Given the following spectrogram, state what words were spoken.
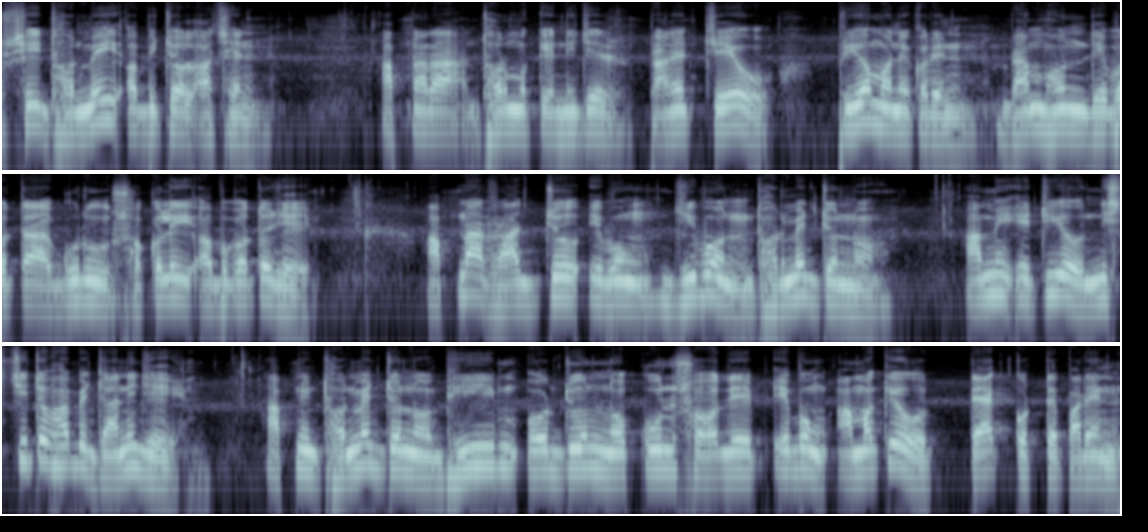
সেই ধর্মেই অবিচল আছেন। আপনারা ধর্মকে নিজের প্রাণের চেয়েও প্রিয় মনে করেন। ব্রাহ্মণ, দেবতা, গুরু সকলেই অবগত যে আপনার রাজ্য এবং জীবন ধর্মের জন্য। আমি এটিও নিশ্চিতভাবে জানি যে আপনি ধর্মের জন্য ভীম, অর্জুন, নকুল, সহদেব এবং আমাকেও ত্যাগ করতে পারেন।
